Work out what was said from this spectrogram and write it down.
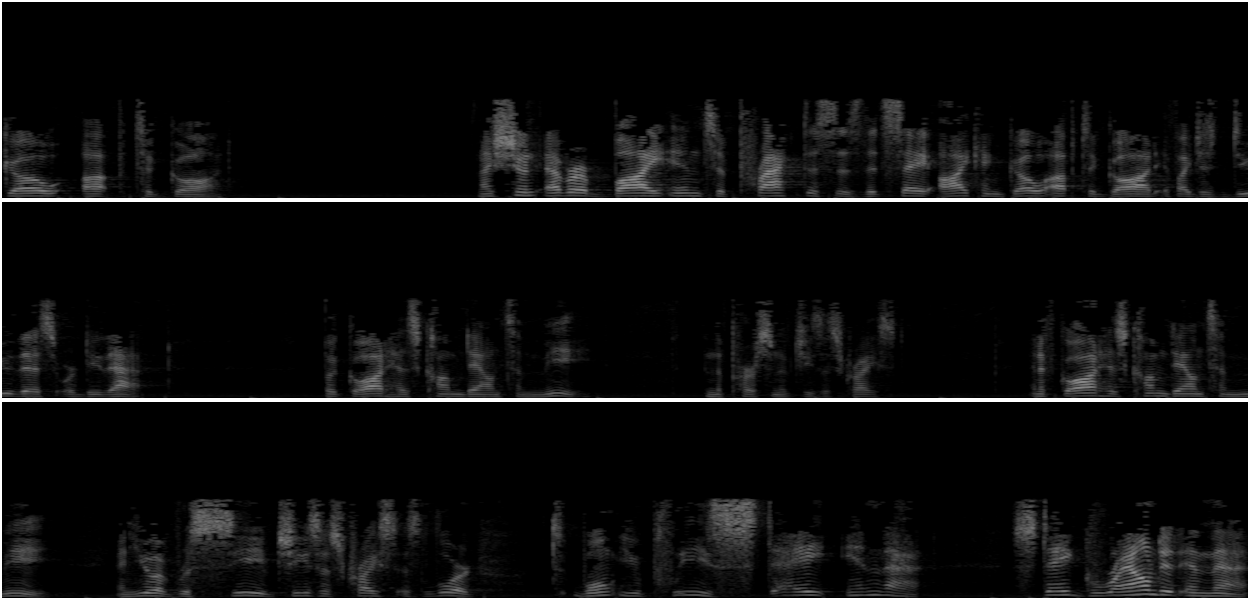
go up to God. I shouldn't ever buy into practices that say I can go up to God if I just do this or do that but God has come down to me in the person of Jesus Christ. And if God has come down to me and you have received Jesus Christ as Lord, won't you please stay in that? Stay grounded in that.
